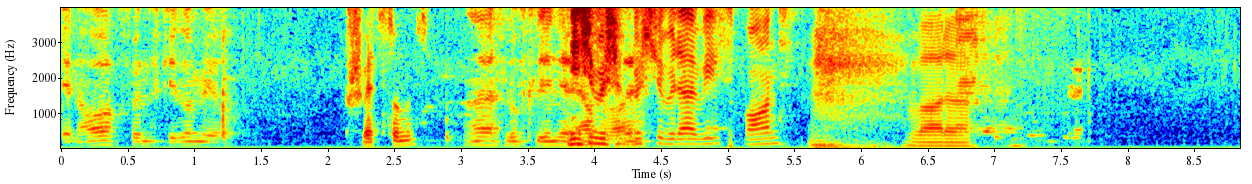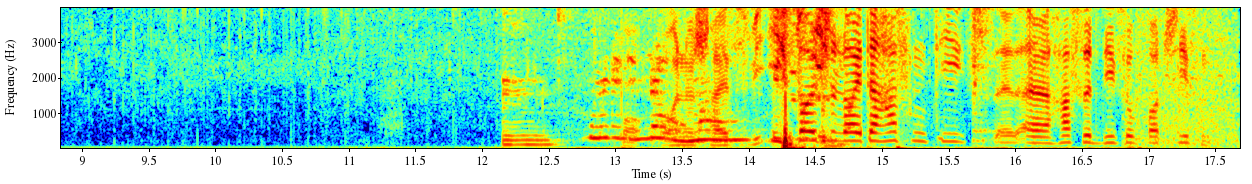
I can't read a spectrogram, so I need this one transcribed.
Genau, 5 Kilometer. Schwätzt du nicht? Ne, Luftlinie Nicht R3. bist, bist du wieder respawned? warte. Hm. Boah, ohne Scheiß. Wie ich solche Leute hassen, die äh, hasse, die sofort schießen.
